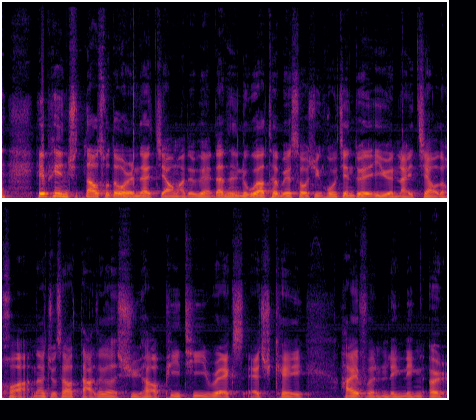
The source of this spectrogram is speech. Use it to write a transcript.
Hip Hinge 到处都有人在教嘛，对不对？但是你如果要特别搜寻火箭队的一员来教的话，那就是要打这个序号 PT Rex HK hyphen 零零二。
